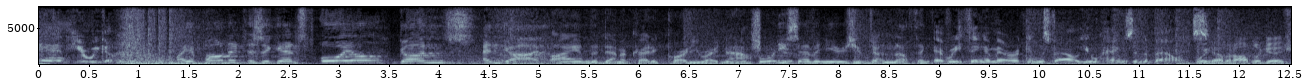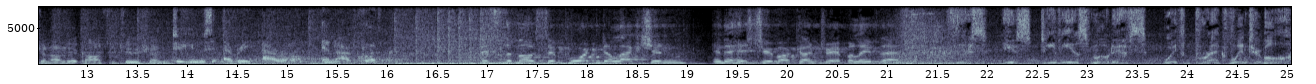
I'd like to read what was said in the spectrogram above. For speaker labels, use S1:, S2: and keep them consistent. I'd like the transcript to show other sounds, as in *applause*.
S1: And here we go.
S2: My opponent is against oil, guns, and God.
S3: I am the Democratic Party right now.
S2: 47 years you've done nothing.
S1: Everything Americans value hangs in the balance.
S4: We have an obligation under the Constitution
S5: to use every arrow in our quiver.
S2: This is the most important election in the history of our country. I believe that.
S6: This is Devious Motives with Brett Winterble.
